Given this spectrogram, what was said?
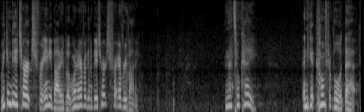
We can be a church for anybody, but we're never going to be a church for everybody. And that's okay. And to get comfortable with that.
